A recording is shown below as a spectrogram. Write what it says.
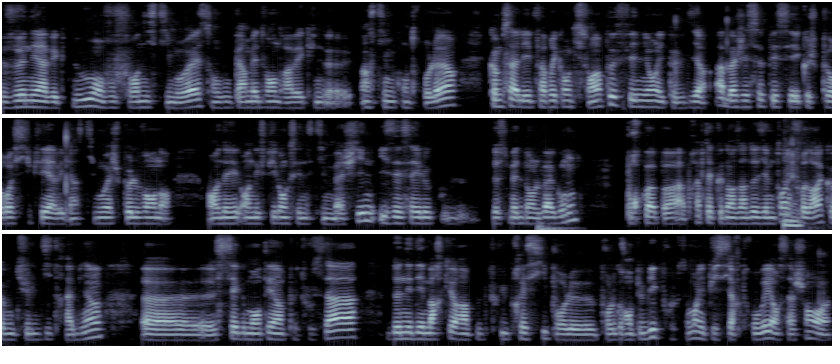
venez avec nous, on vous fournit SteamOS, on vous permet de vendre avec une, un Steam Controller. Comme ça, les fabricants qui sont un peu feignants, ils peuvent dire Ah bah j'ai ce PC que je peux recycler avec un SteamOS, je peux le vendre en, en expliquant que c'est une Steam Machine. Ils essayent le coup de se mettre dans le wagon. Pourquoi pas? Après, peut-être que dans un deuxième temps, il faudra, comme tu le dis très bien, segmenter un peu tout ça, donner des marqueurs un peu plus précis pour le, pour le grand public, pour que justement ils puissent s'y retrouver en sachant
